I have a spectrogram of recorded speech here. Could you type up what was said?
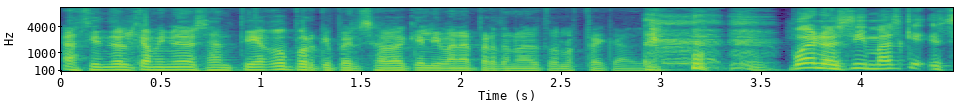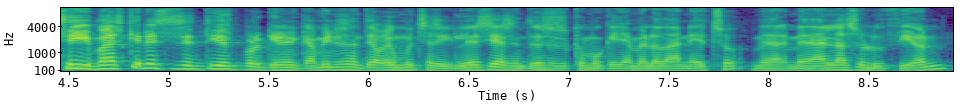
Haciendo el camino de Santiago porque pensaba que le iban a perdonar todos los pecados. Bueno, sí, más que, sí, más que en ese sentido es porque en el Camino de Santiago hay muchas iglesias, entonces es como que ya me lo dan hecho, me dan, me dan la solución,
